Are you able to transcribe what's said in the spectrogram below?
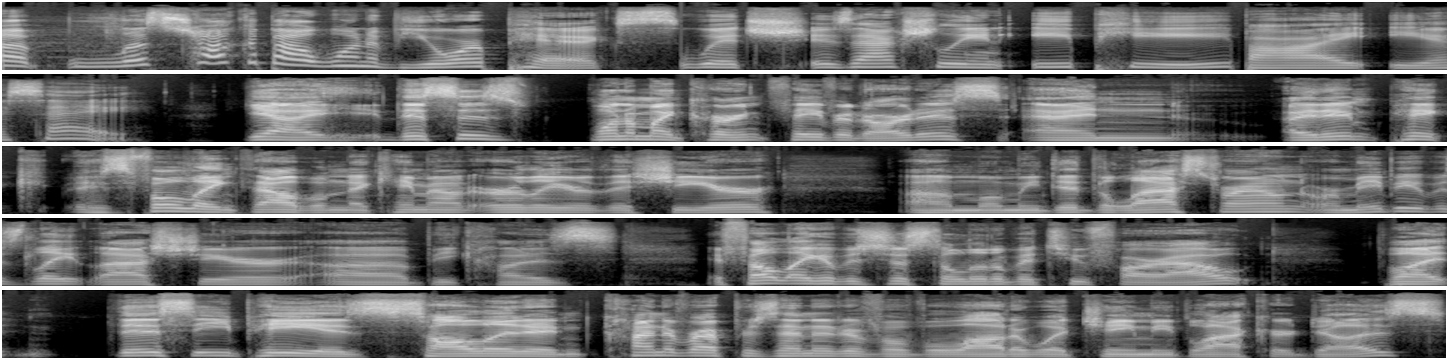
up, let's talk about one of your picks, which is actually an EP by ESA. Yeah, this is one of my current favorite artists, and I didn't pick his full length album that came out earlier this year um, when we did the last round, or maybe it was late last year uh, because it felt like it was just a little bit too far out. But this EP is solid and kind of representative of a lot of what Jamie Blacker does.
